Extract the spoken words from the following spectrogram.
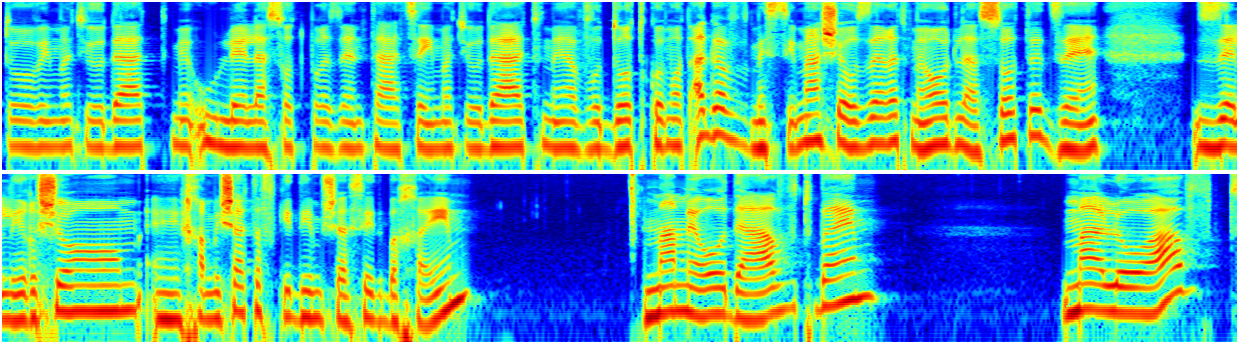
טוב, אם את יודעת מעולה לעשות פרזנטציה, אם את יודעת מעבודות קודמות. אגב, משימה שעוזרת מאוד לעשות את זה, זה לרשום אה, חמישה תפקידים שעשית בחיים, מה מאוד אהבת בהם, מה לא אהבת,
